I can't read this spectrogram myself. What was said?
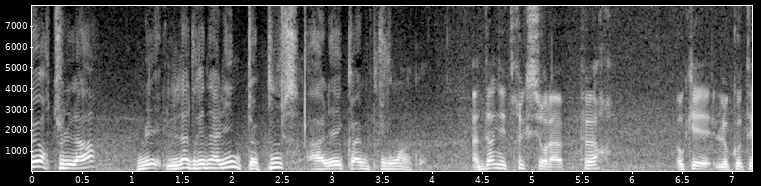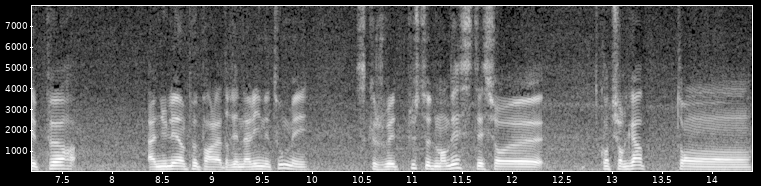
Peur, tu l'as, mais l'adrénaline te pousse à aller quand même plus loin. Quoi. Un dernier truc sur la peur. Ok, le côté peur annulé un peu par l'adrénaline et tout, mais ce que je voulais plus te demander, c'était sur euh, quand tu regardes ton,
